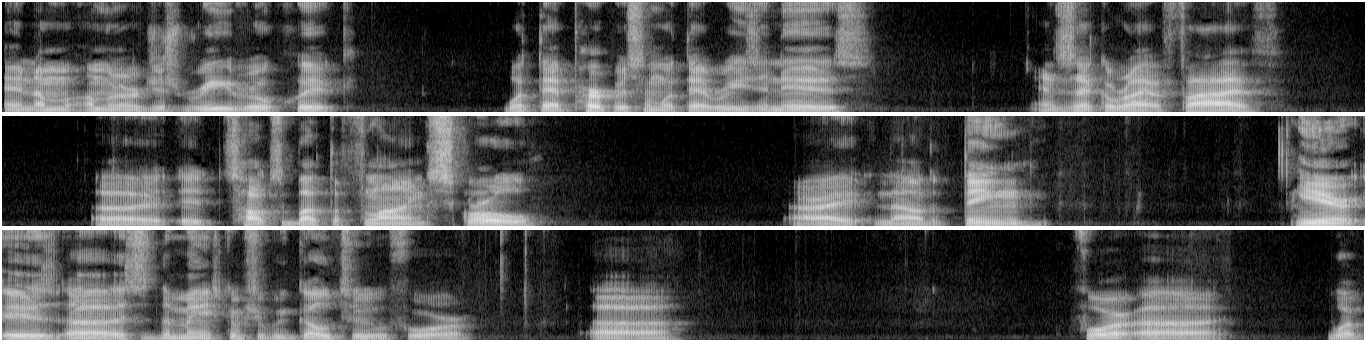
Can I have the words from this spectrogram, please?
And I'm, I'm going to just read real quick what that purpose and what that reason is. And Zechariah 5, uh, it talks about the flying scroll. All right. Now, the thing here is uh, this is the main scripture we go to for uh, for uh, what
